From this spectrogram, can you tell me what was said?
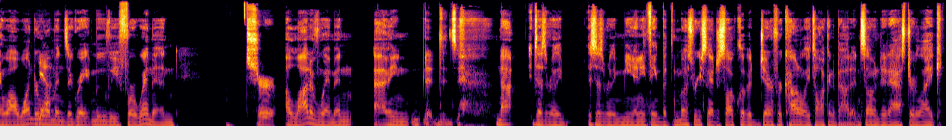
And while Wonder Yeah. Woman's a great movie for women, Sure. a lot of women, I mean, not, it doesn't really, this doesn't really mean anything. But most recently, I just saw a clip of Jennifer Connelly talking about it. And someone had asked her, like,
